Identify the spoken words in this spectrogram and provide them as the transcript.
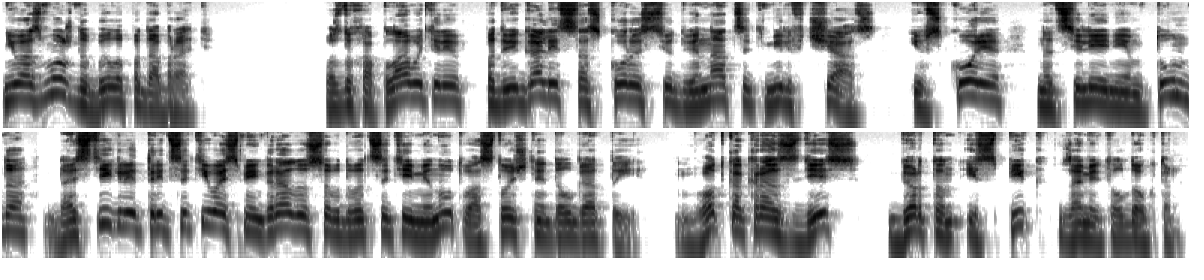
невозможно было подобрать. Воздухоплаватели подвигались со скоростью 12 миль в час, и вскоре над селением Тунда достигли 38 градусов 20 минут восточной долготы. Вот как раз здесь Бертон и Спик, заметил доктор,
